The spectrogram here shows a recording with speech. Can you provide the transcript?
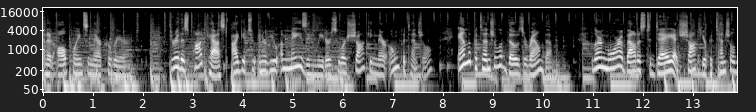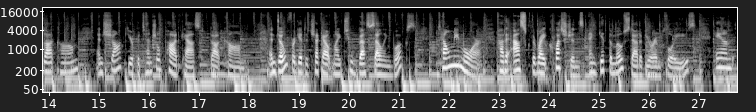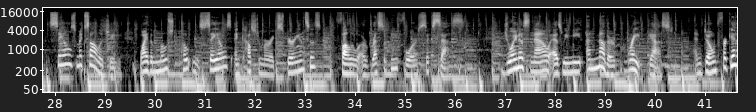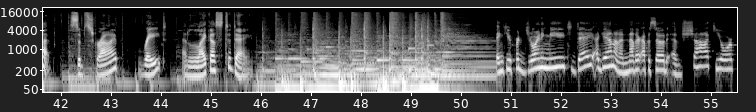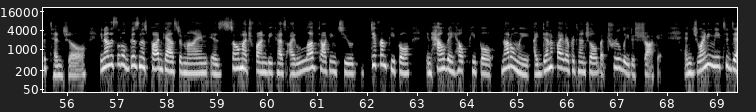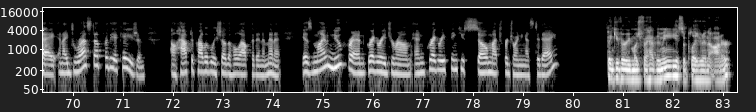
and at all points in their career. Through this podcast, I get to interview amazing leaders who are shocking their own potential and the potential of those around them. Learn more about us today at shockyourpotential.com and shockyourpotentialpodcast.com. And don't forget to check out my two best selling books Tell Me More how to ask the right questions and get the most out of your employees, and Sales Mixology why the most potent sales and customer experiences follow a recipe for success. Join us now as we meet another great guest. And don't forget, subscribe, rate, and like us today. Thank you for joining me today again on another episode of Shock Your Potential. You know, this little business podcast of mine is so much fun because I love talking to different people in how they help people not only identify their potential, but truly to shock it. And joining me today, and I dressed up for the occasion, I'll have to probably show the whole outfit in a minute, is my new friend, Gregory Jerome. And Gregory, thank you so much for joining us today. Thank you very much for having me. It's a pleasure and an honor.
